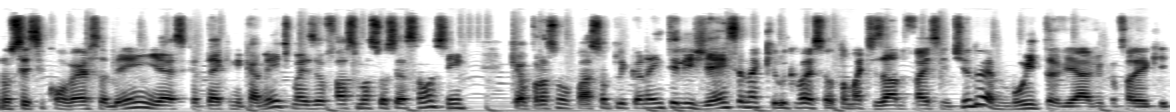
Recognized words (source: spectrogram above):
não sei se conversa bem, Jéssica, tecnicamente, mas eu faço uma associação assim, que é o próximo passo aplicando a inteligência naquilo que vai ser automatizado. Faz sentido? É muita viagem que eu falei aqui.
